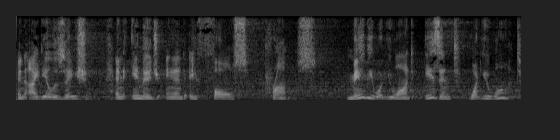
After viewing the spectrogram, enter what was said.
an idealization, an image, and a false promise. Maybe what you want isn't what you want.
